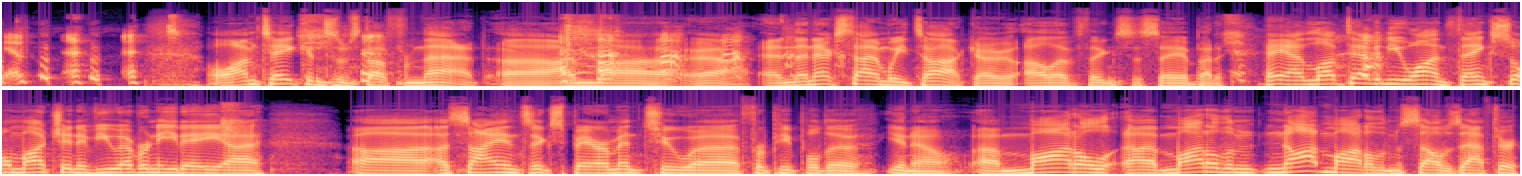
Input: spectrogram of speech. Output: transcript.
that. Oh, I'm taking some stuff from that. Uh, I'm, uh, yeah. And the next time we talk, I, will have things to say about it. Hey, I loved having you on. Thanks so much. And if you ever need a, uh, uh, a science experiment to uh, for people to you know uh, model uh, model them not model themselves after.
